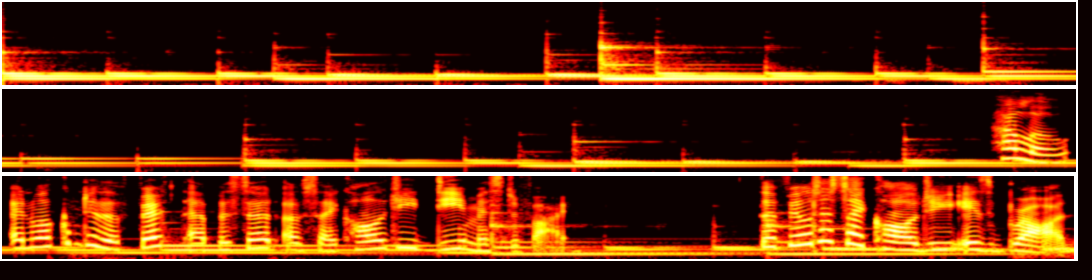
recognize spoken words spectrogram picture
Hello, and welcome to the fifth episode of Psychology Demystified. The field of psychology is broad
